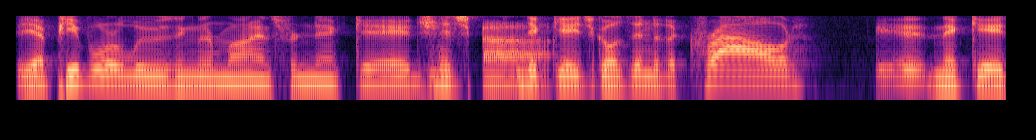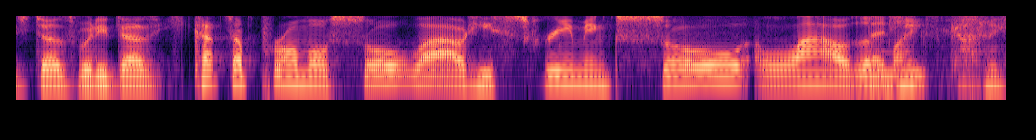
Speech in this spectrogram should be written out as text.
Yeah, people are losing their minds for Nick Gage. Nick, Uh, Nick Gage goes into the crowd. Uh, Nick Gage does what he does. He cuts a promo so loud. He's screaming so loud The that mic's he, cutting.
